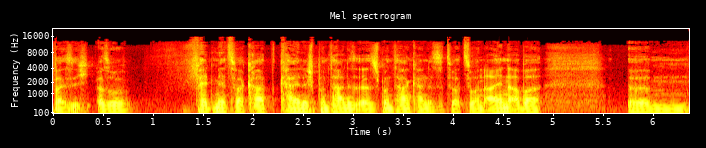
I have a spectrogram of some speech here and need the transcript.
weiß ich. Also, fällt mir zwar gerade keine spontane, also spontan keine Situation ein, aber ähm,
